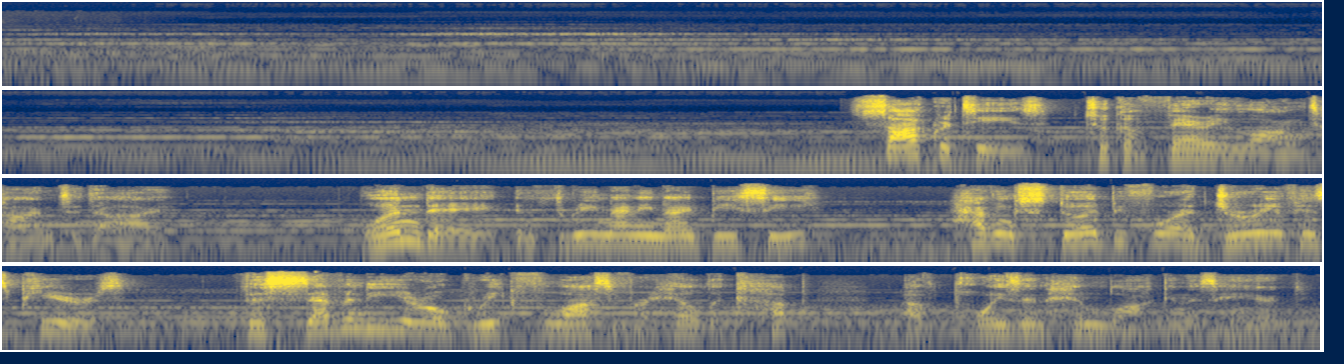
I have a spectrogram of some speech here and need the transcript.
Socrates took a very long time to die. One day in 399 BC, having stood before a jury of his peers, the 70 year old Greek philosopher held a cup of poisoned hemlock in his hand.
